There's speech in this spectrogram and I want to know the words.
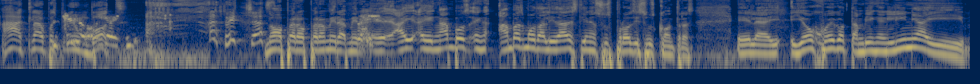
Ah, claro, ¿Qué poner un bot. No, pero, pero mira, mira, eh, hay, hay en ambos, en ambas modalidades tienen sus pros y sus contras. El, eh, yo juego también en línea y,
